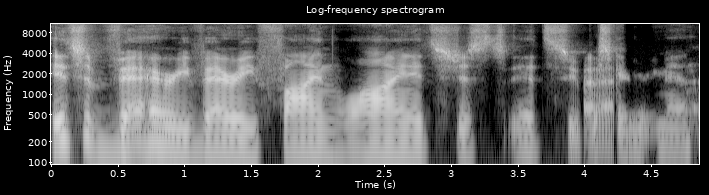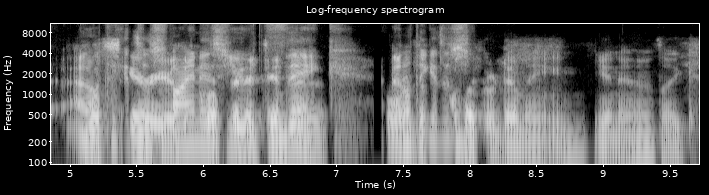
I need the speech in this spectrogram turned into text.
it's a very very fine line. It's just it's super Uh, scary, man. I don't think it's as fine as you think. I don't think it's as public or domain. You know, like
